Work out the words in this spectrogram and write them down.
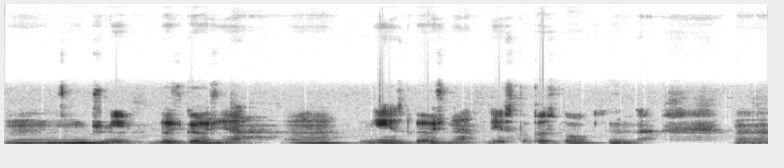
Mm, Brzmi dość groźnie, e, nie jest groźne, jest po prostu inne. E,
